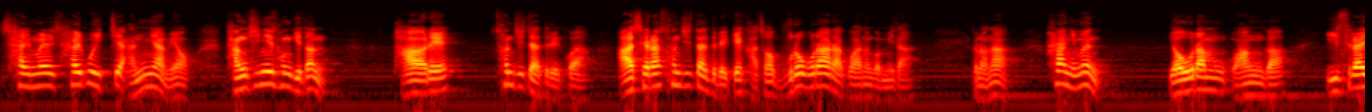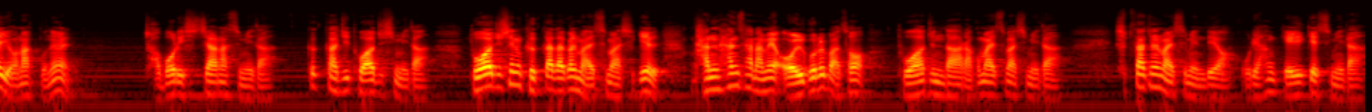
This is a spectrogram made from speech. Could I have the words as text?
삶을 살고 있지 않냐며 당신이 섬기던 바알의 선지자들과 아세라 선지자들에게 가서 물어보라라고 하는 겁니다. 그러나 하나님은 여호람 왕과 이스라엘 연합군을 저버리시지 않았습니다. 끝까지 도와주십니다. 도와주시는 그 까닭을 말씀하시길 단 한 사람의 얼굴을 봐서 도와준다라고 말씀하십니다. 14절 말씀인데요. 우리 함께 읽겠습니다.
